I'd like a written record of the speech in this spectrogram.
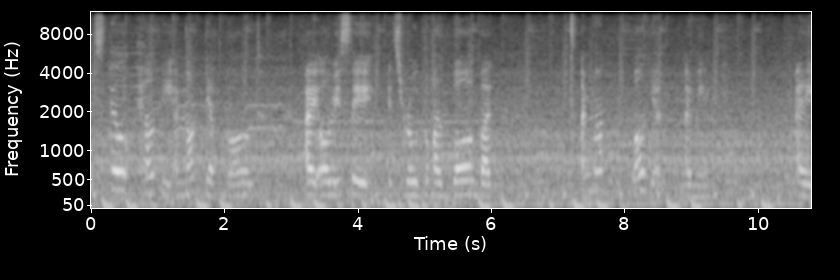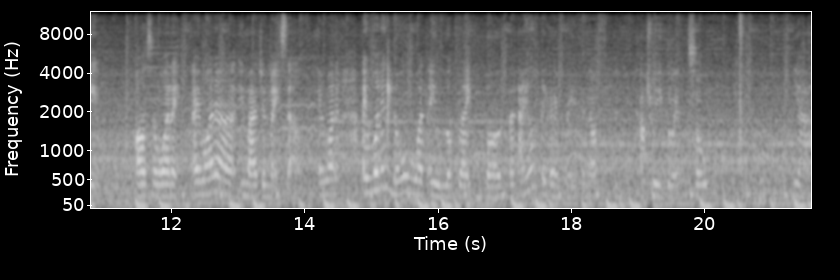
it's still healthy. I'm not yet bald. I always say it's road to kalbo, but I'm not bald yet. I mean, I also wanna I wanna imagine myself. I wanna I wanna know what I look like bald, but I don't think I'm brave enough to actually do it. So yeah.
